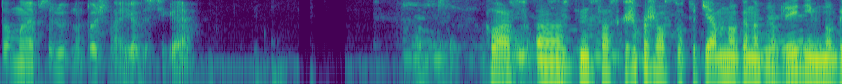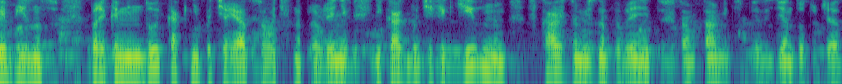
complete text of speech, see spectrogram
то мы абсолютно точно ее достигаем. Класс. А, Станислав, скажи, пожалуйста, вот у тебя много направлений, много бизнесов. Порекомендуй, как не потеряться в этих направлениях и как быть эффективным в каждом из направлений. Ты же там, там вице-президент, тут у тебя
